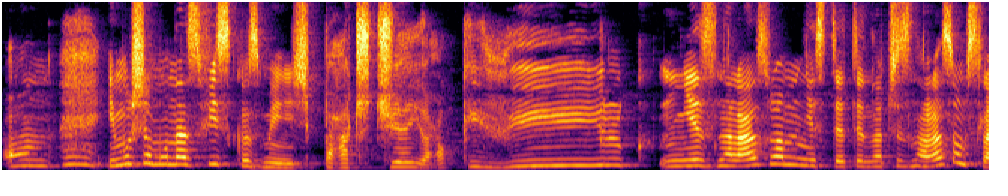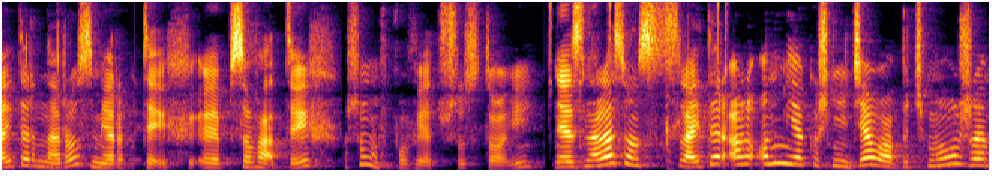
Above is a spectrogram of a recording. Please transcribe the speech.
on... I muszę mu nazwisko zmienić. Patrzcie, jaki wilk. Nie znalazłam niestety, znaczy znalazłam slider na rozmiar tych e, psowatych. Czemu w powietrzu stoi? E, znalazłam slider, ale on mi jakoś nie działa. Być może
